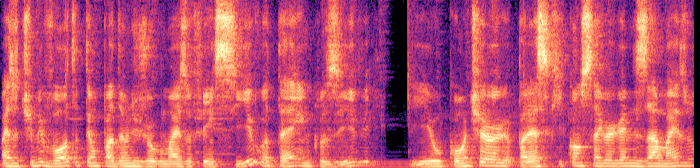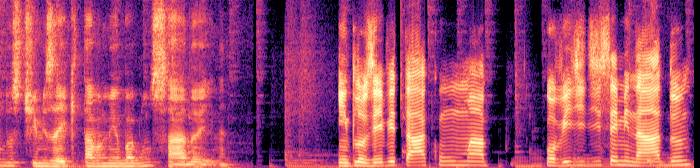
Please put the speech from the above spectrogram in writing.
Mas o time volta a ter um padrão de jogo mais ofensivo, até, inclusive. E o Conte parece que consegue organizar mais um dos times aí que estava meio bagunçado aí, né? Inclusive tá com uma Covid disseminado.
